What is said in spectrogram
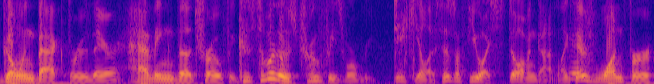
going back through there, having the trophy because some of those trophies were ridiculous. There's a few I still haven't gotten. Like there's one for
